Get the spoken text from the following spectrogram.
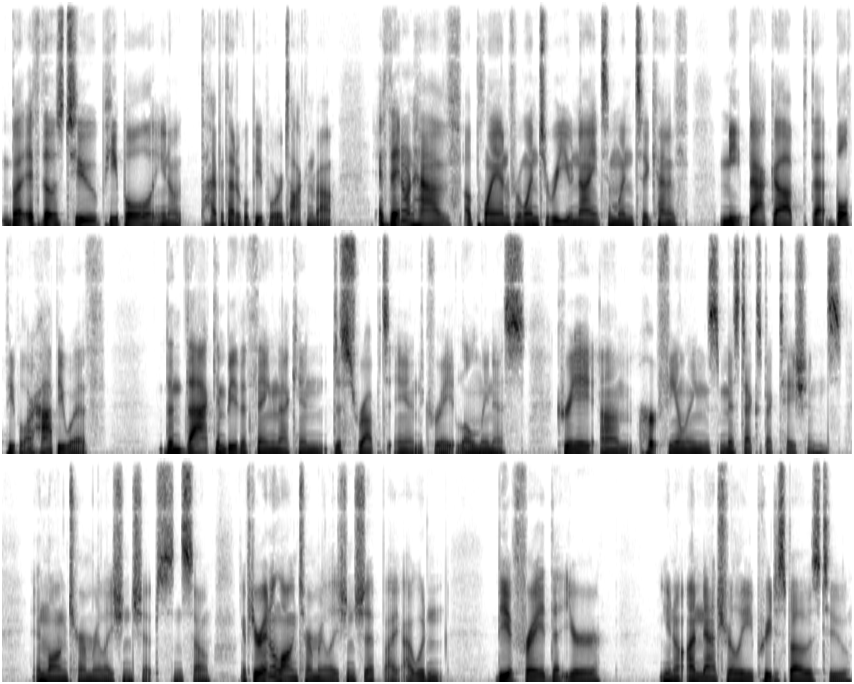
but if those two people, you know, the hypothetical people we're talking about, if they don't have a plan for when to reunite and when to kind of meet back up that both people are happy with, then that can be the thing that can disrupt and create loneliness, create um, hurt feelings, missed expectations in long term relationships. And so, if you're in a long term relationship, I, I wouldn't be afraid that you're, you know, unnaturally predisposed to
